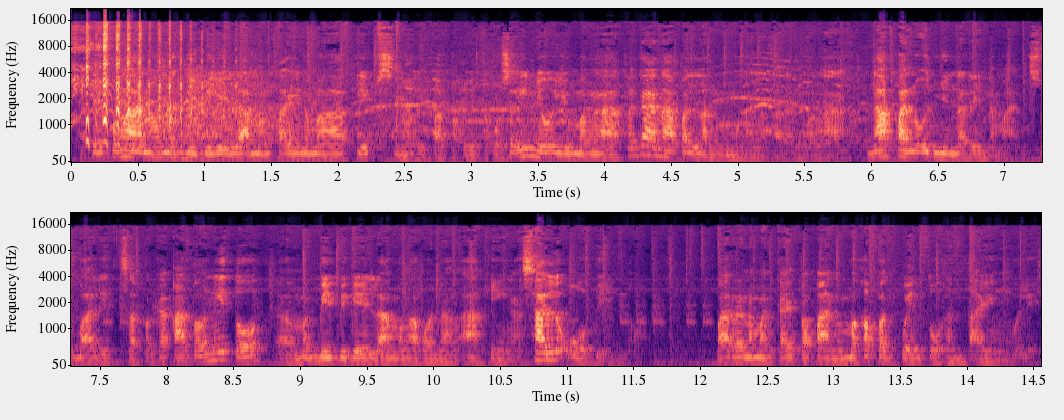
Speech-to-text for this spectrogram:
At ito nga, no, magbibigay lamang tayo ng mga clips, no, ipapakita ko sa inyo yung mga kaganapan lang ng mga nakaraan, mga napanood nyo na rin naman. Subalit sa pagkakataon nito, ah, magbibigay lamang ako ng aking uh, saloobin, no, para naman kahit papano makapagkwentuhan tayong muli.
